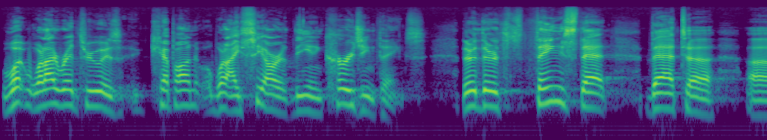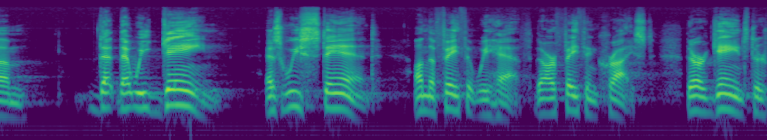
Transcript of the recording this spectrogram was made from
what, what I read through is kept on, what I see are the encouraging things. There, there's things that, that, uh, um, that, that we gain as we stand on the faith that we have, our faith in Christ. There are gains, there's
